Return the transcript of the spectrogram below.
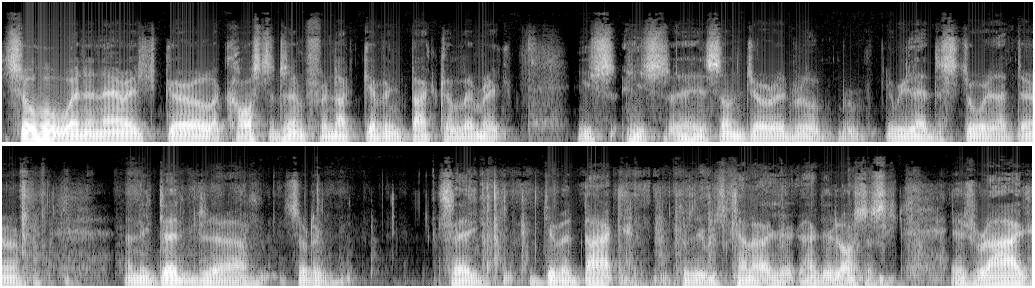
Soho when an Irish girl accosted him for not giving back to Limerick. He's, he's, uh, his son Jared relayed the story that there, and he did uh, sort of say give it back because he was kind of I think he lost his, his rag.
